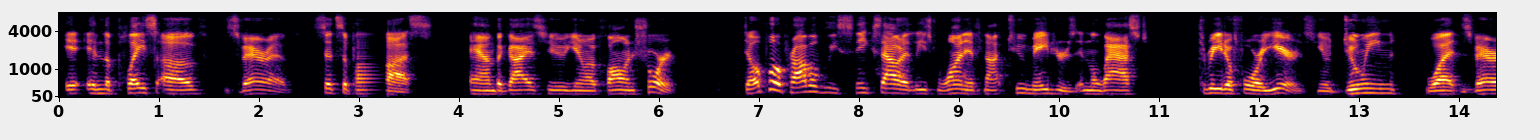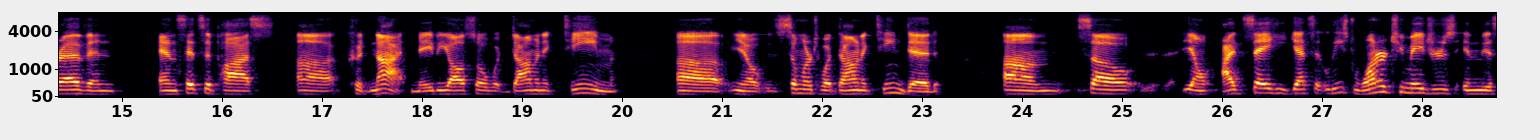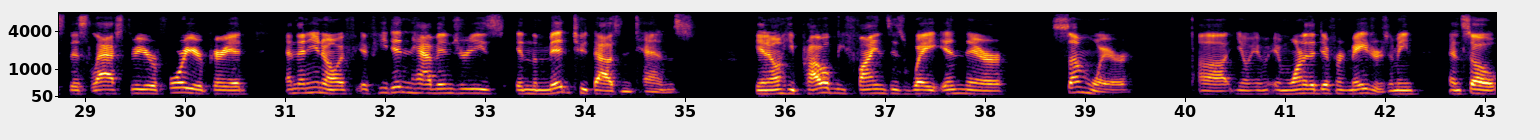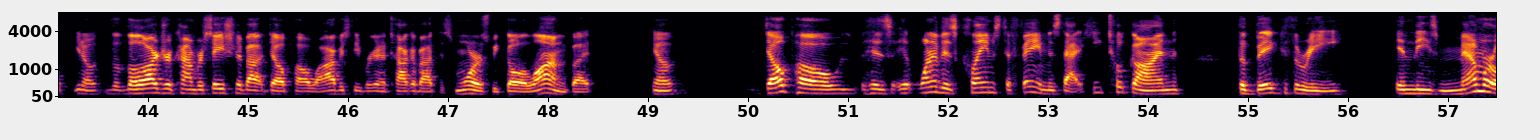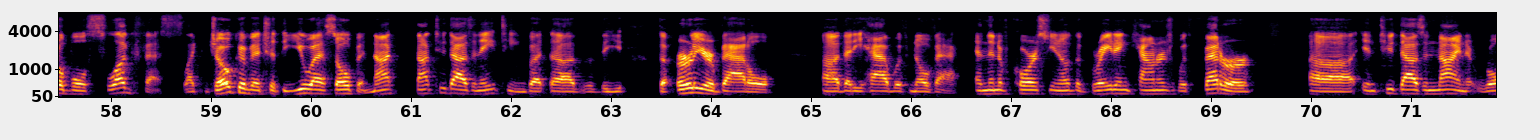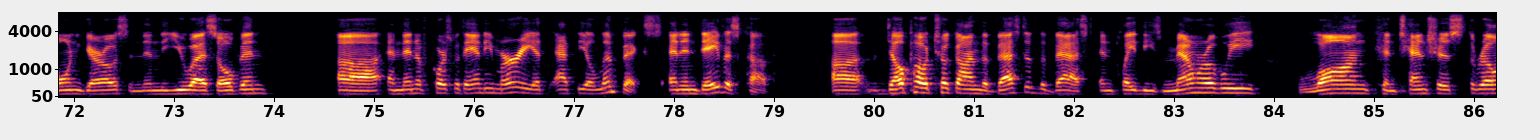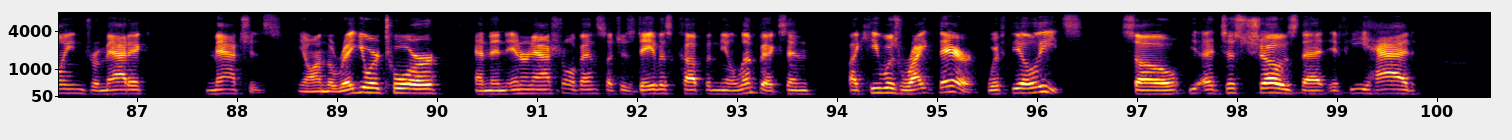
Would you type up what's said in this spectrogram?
in, in the place of Zverev, Tsitsipas, and the guys who you know have fallen short. Delpo probably sneaks out at least one, if not two majors in the last three to four years. You know, doing what Zverev and and Tsitsipas uh, could not. Maybe also what Dominic Thiem, uh, you know, similar to what Dominic Thiem did. Um, so, you know, I'd say he gets at least one or two majors in this this last three or four year period. And then, you know, if if he didn't have injuries in the mid 2010s, you know, he probably finds his way in there somewhere, uh, you know, in, in, one of the different majors. I mean, and so, you know, the, the larger conversation about Delpo, well, obviously we're going to talk about this more as we go along, but, you know, Delpo, his one of his claims to fame is that he took on the big three in these memorable slugfests, like Djokovic at the U.S. Open, not not 2018, but uh, the the earlier battle uh, that he had with Novak, and then of course you know the great encounters with Federer uh, in 2009 at Roland Garros, and then the U.S. Open, uh, and then of course with Andy Murray at, at the Olympics and in Davis Cup. Uh, Delpo took on the best of the best and played these memorably long, contentious, thrilling, dramatic matches, you know, on the regular tour and then international events such as Davis Cup and the Olympics. And like he was right there with the elites. So it just shows that if he had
